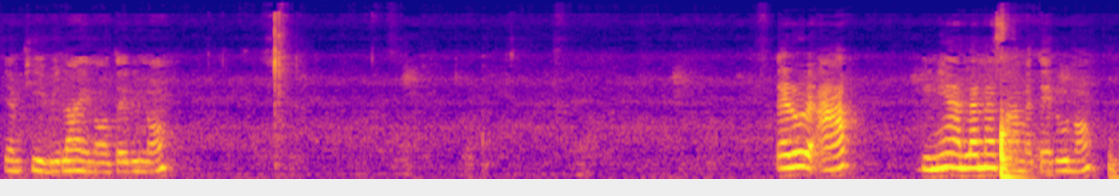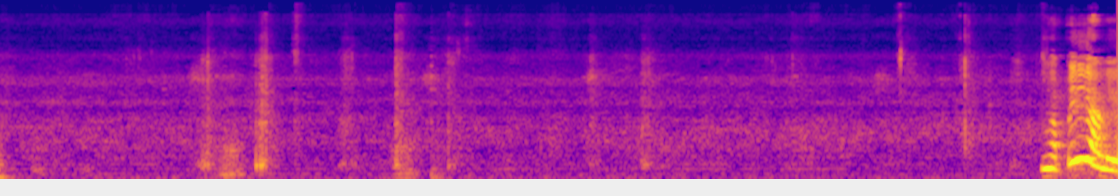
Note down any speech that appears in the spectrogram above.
ပြန်ဖြည့်ပေးလိုက်ရင်တော့တဲရီနော်တဲရီအားဒီနေ့ကလက်နဲ့စားမယ်တဲရီနော် ငါပြရလေ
